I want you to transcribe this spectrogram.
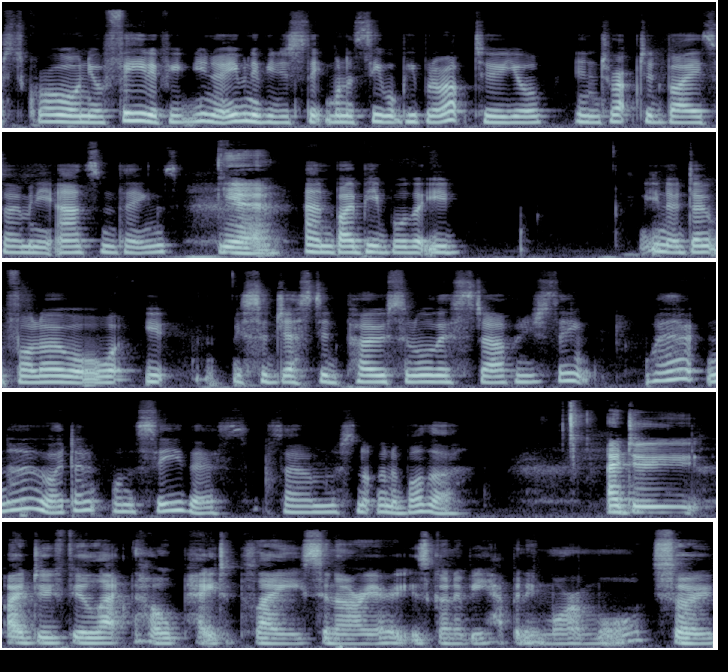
scroll on your feed, if you you know even if you just want to see what people are up to, you're interrupted by so many ads and things, Yeah. and by people that you you know don't follow or what you your suggested posts and all this stuff, and you just think, where no, I don't want to see this, so I'm just not going to bother. I do I do feel like the whole pay to play scenario is going to be happening more and more. So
